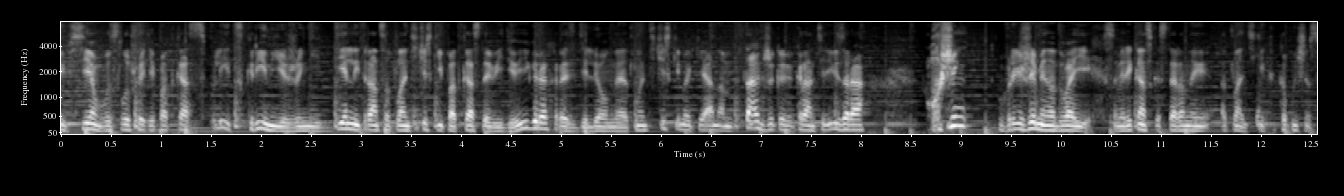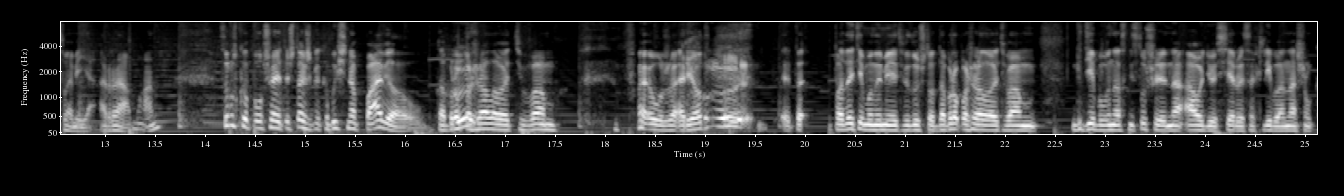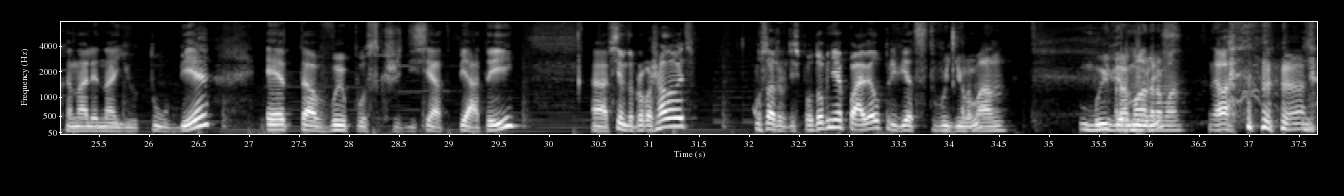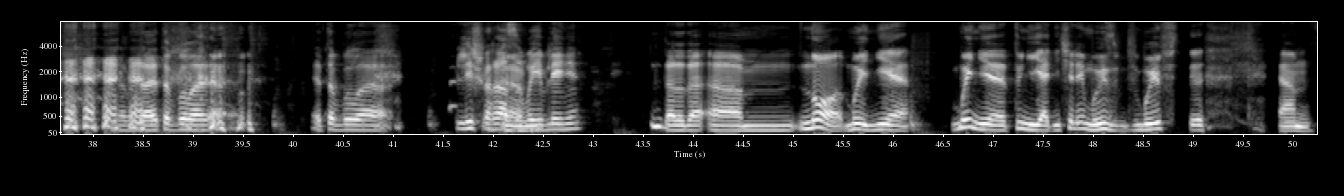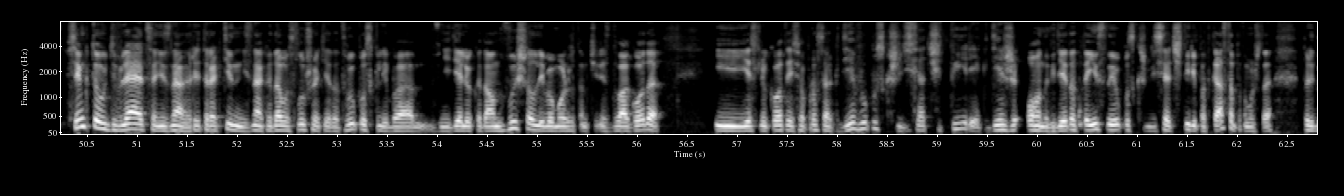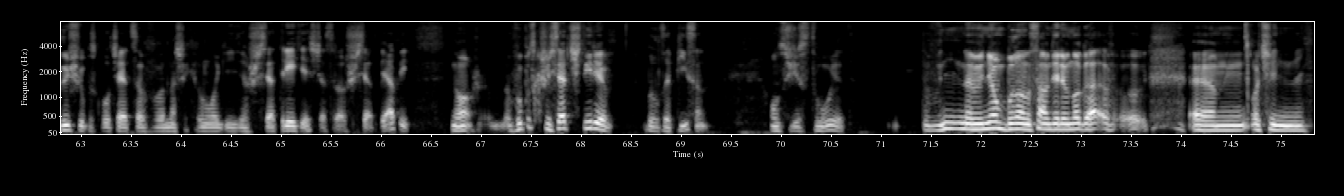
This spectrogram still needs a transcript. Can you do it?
Привет и всем! Вы слушаете подкаст Split Screen, еженедельный трансатлантический подкаст о видеоиграх, разделенный Атлантическим океаном, так же, как экран телевизора, очень в режиме на двоих. С американской стороны Атлантики, как обычно, с вами я, Роман. С русского получает точно так же, как обычно, Павел. Добро пожаловать вам... Павел уже орет. Это под этим он имеет в виду, что добро пожаловать вам, где бы вы нас не слушали, на аудиосервисах, либо на нашем канале на Ютубе. Это выпуск 65-й. А, всем добро пожаловать. Усаживайтесь поудобнее. Павел, приветствую. Роман. Мы вернулись. Роман, Роман. Да, это было... Это было лишь разовое эм. явление. Да-да-да. Эм, но мы не мы не тунеядничали, мы, мы э, эм, всем, кто удивляется, не знаю, ретроактивно, не знаю, когда вы слушаете этот выпуск, либо в неделю, когда он вышел, либо, может, там через два года, и если у кого-то есть вопросы, а где выпуск 64, где же он, где этот таинственный выпуск 64 подкаста, потому что предыдущий выпуск, получается, в нашей хронологии 63, а сейчас сразу 65, но выпуск 64 был записан, он существует, в, в нем было на самом деле много э, э, очень э,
